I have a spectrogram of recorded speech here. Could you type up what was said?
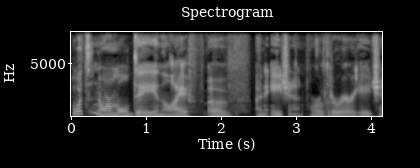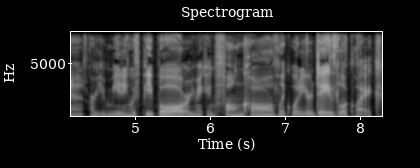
What's a normal day in the life of an agent or a literary agent? Are you meeting with people? Are you making phone calls? Like, what do your days look like?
